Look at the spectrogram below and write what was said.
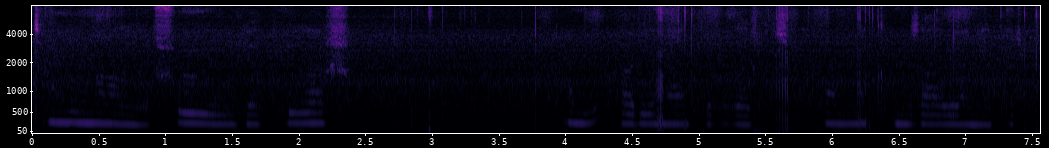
Tam bunu alıyor. Şöyle yapıyorlar. Tam olacak. Ben bunu kırmızı arayan yapacağım.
